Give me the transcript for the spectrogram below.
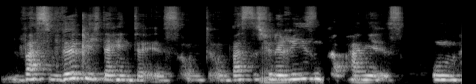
was wirklich dahinter ist und, und was das für eine Riesenkampagne ist, um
